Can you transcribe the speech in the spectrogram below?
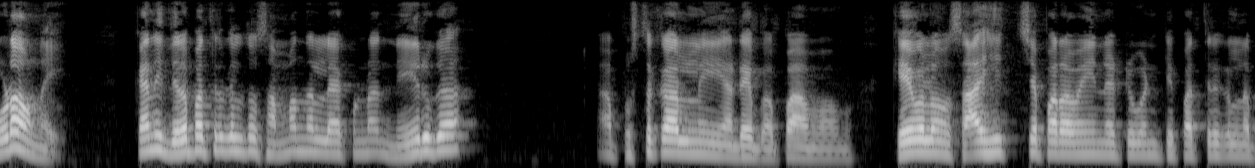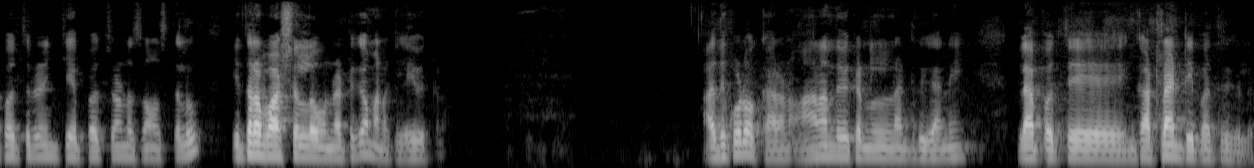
కూడా ఉన్నాయి. కానీ దినపత్రికలతో సంబంధం లేకుండా నేరుగా ఆ పుస్తకాలని అంటే కేవలం సాహిత్యపరమైనటువంటి పత్రికలను ప్రచురించే ప్రచురణ సంస్థలు ఇతర భాషల్లో ఉన్నట్టుగా మనకు లేవు ఇక్కడ. అది కూడా ఒక కారణం. ఆనంద వికరణం లాంటిది కానీ లేకపోతే ఇంకా అట్లాంటి పత్రికలు.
